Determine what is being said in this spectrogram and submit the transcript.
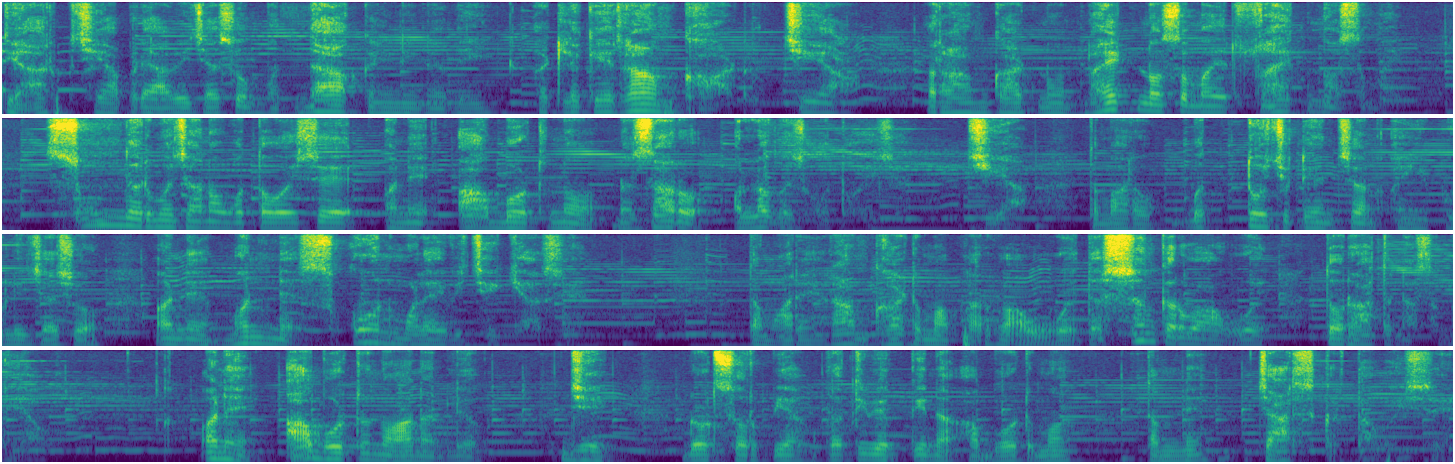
ત્યાર પછી આપણે આવી જશું મંદાકિની નદી, એટલે કે રામઘાટ, જ્યાં રામઘાટનો નાઇટનો સમય, રાતનો સમય સુંદર મજાનો હોતો હોય છે અને આ બોટનો નજારો અલગ જ હોતો હોય છે. જ્યાં તમારો બધું જ ટેન્શન અહીં ભૂલી જશો અને મનને સુકોન મળે એવી જગ્યા છે. તમારે રામઘાટમાં ફરવા આવવું હોય, દર્શન કરવા આવવું હોય, તો રાતના સમયે આવો. અને આ બોટનો આનંદ લ્યો, જે દોઢસો રૂપિયા પ્રતિ વ્યક્તિના આ બોટમાં તમને ચાર્જ કરતા હોય છે.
